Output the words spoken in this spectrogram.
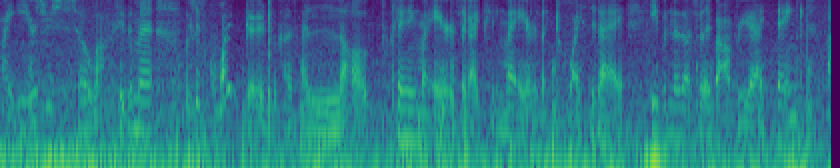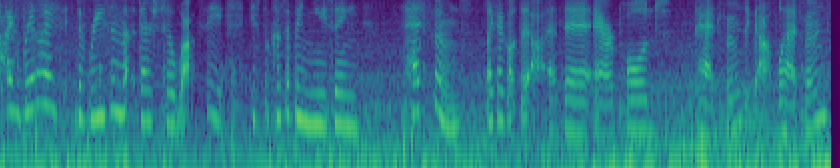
my ears are so waxy at the minute which is quite good because I love cleaning my ears. Like I clean my ears like twice a day even though that's really bad for you I think. But I realized the reason that they're so waxy is because I've been using headphones. Like I got the uh, the AirPod headphones like the Apple headphones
